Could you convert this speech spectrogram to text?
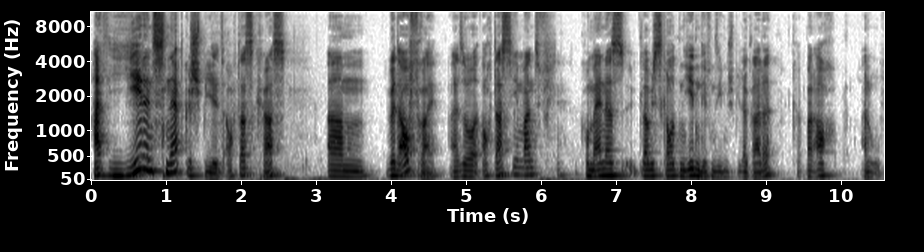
hat jeden Snap gespielt, auch das krass. Ähm, wird auch frei. Also auch das jemand, Commanders, glaube ich, scouten jeden defensiven Spieler gerade, könnte man auch anrufen.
